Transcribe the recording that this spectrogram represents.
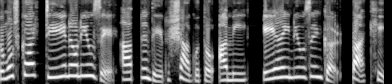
নমস্কার, টিএনও নিউজে আপনাদের স্বাগত। আমি এআই নিউজ এঙ্কার পাখি।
